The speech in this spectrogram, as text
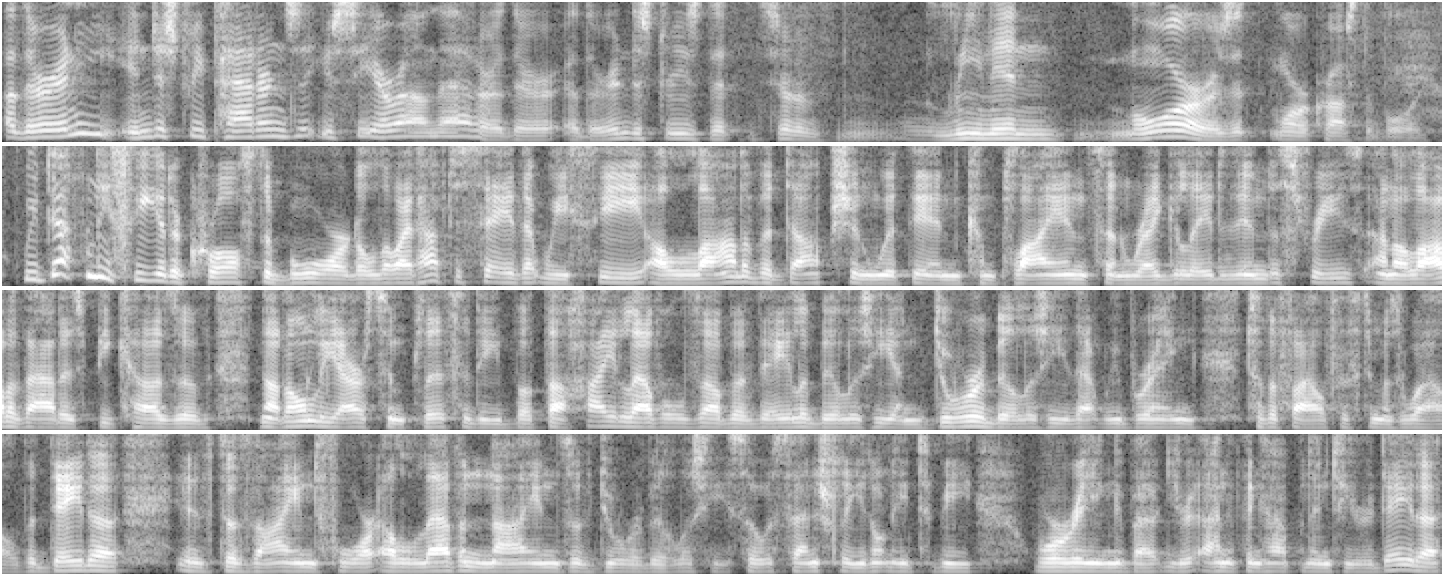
are there any industry patterns that you see around that? Are there, are there industries that sort of lean in more or is it more across the board? We definitely see it across the board, although I'd have to say that we see a lot of adoption within compliance and regulated industries. And a lot of that is because of not only our simplicity, but the high levels of availability and durability that we bring to the file system as well. The data is designed for 11 nines of durability. So essentially you don't need to be worrying about your, anything happening to your data.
